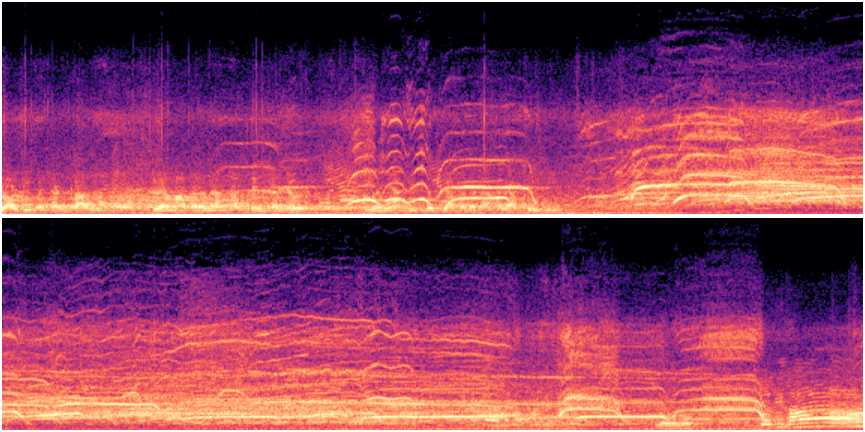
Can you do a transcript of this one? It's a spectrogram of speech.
เรายู่ประชันกัน แล้วมาพัฒนาการเต้นกันเถอะเหมือนอย่างที่ผมอยากพัฒนาคณะสีสวัสดีครับ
